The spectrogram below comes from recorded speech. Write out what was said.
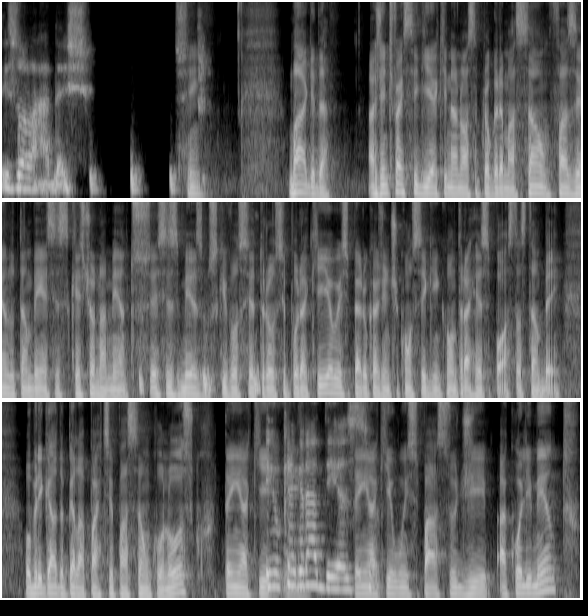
isoladas. Sim. Magda, a gente vai seguir aqui na nossa programação fazendo também esses questionamentos, esses mesmos que você trouxe por aqui. Eu espero que a gente consiga encontrar respostas também. Obrigado pela participação conosco. Tem aqui Eu que agradeço. Tem aqui um espaço de acolhimento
